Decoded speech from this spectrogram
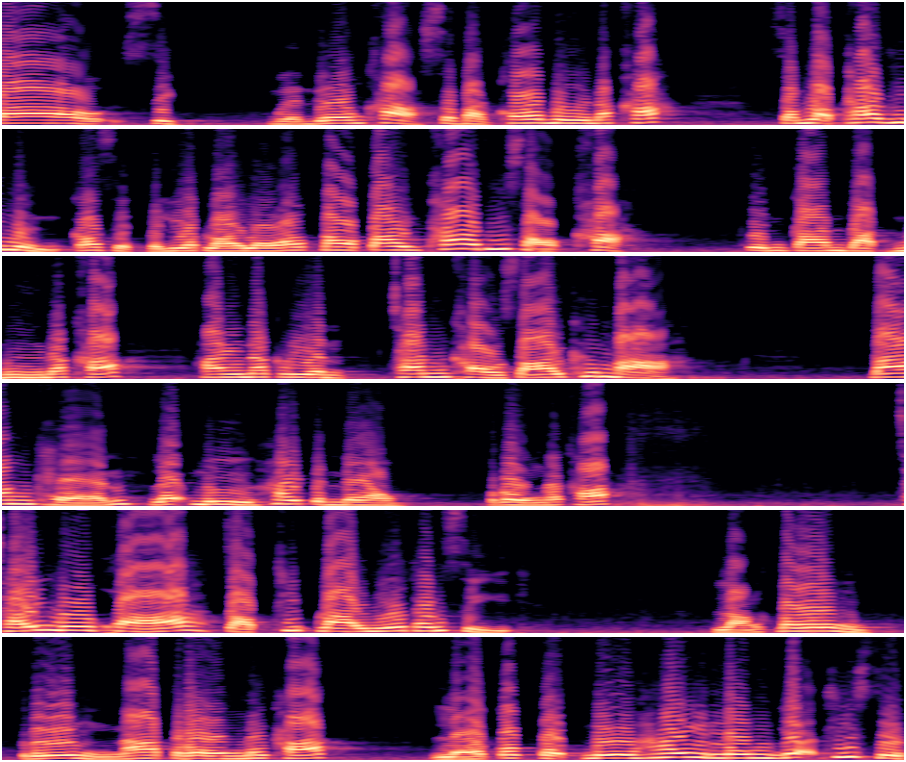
9 10 เหมือนเดิมค่ะสะบัดข้อมือนะคะสำหรับท่าที่ 1 ก็เสร็จไปเรียบร้อยแล้ว ต่อไปท่าที่ 2 ค่ะ เป็นการดัดมือนะคะ ให้นักเรียนชันเข่าซ้ายขึ้นมา ตั้งแขนและมือให้เป็นแนวตรงนะคะ ใช้มือขวาจับที่ปลายนิ้วทั้ง 4 หลังตรง ตรึงหน้าตรงนะคะ แล้วก็กดมือให้ลงเยอะที่สุด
